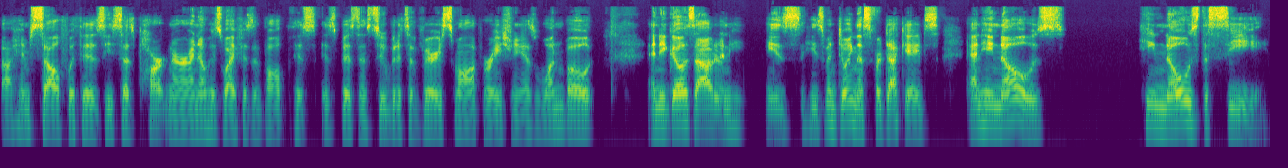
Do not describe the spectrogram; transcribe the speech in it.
uh, himself with his he says partner. I know his wife is involved with his his business too but it's a very small operation. He has one boat and he goes out and he, he's he's been doing this for decades and he knows he knows the sea.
